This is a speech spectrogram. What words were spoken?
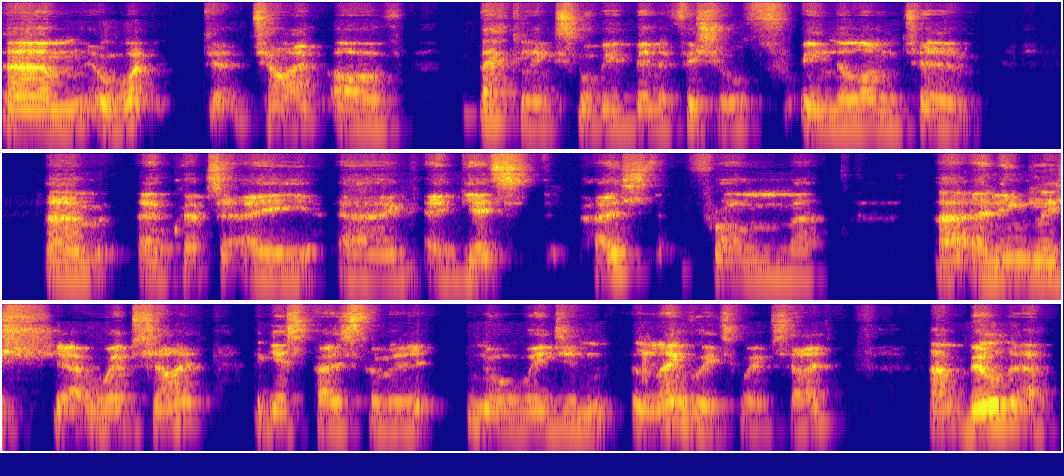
Um, what type of backlinks will be beneficial in the long term? um, uh, perhaps a, uh, a guest post from uh, uh an English website, a guest post from a Norwegian language website, um, build a,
